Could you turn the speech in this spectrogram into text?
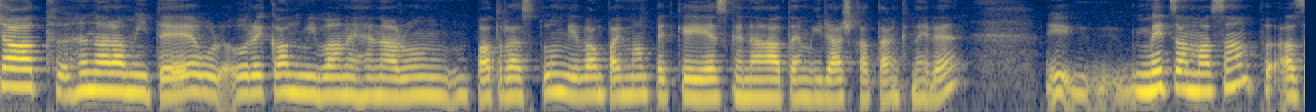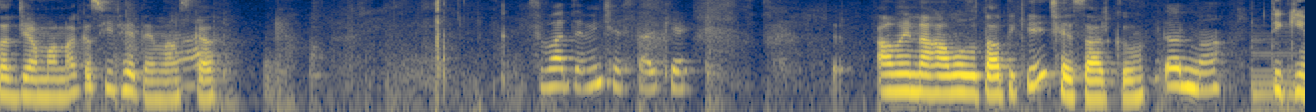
շատ հնարամիտ է, օրեկան մի բան է հնարում պատրաստում եւ անպայման պետք է ես գնահատեմ իր աշխատանքները։ Մեծամասամբ ազատ ժամանակս իր հետ եմ անցկացնում։ Սվատը ինչ է սարքե ամենահամով տատիկը ինչ է սարքում։ Տորմա։ Տիկի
